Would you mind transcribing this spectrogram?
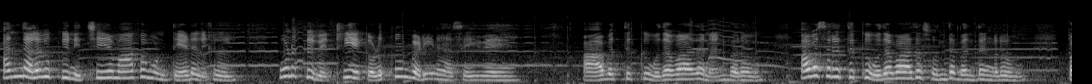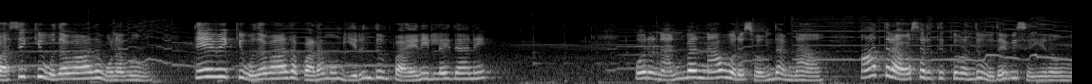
அந்த அளவுக்கு நிச்சயமாக உன் தேடல்கள் உனக்கு வெற்றியை கொடுக்கும்படி நான் செய்வேன். ஆபத்துக்கு உதவாத நண்பரும் அவசரத்துக்கு உதவாத சொந்த பந்தங்களும் பசிக்கு உதவாத உணவும் தேவைக்கு உதவாத பணமும் இருந்தும் பயனில்லை தானே ஒரு நண்பன்னா ஒரு சொந்தம்னா ஆத்திர அவசரத்துக்கு வந்து உதவி செய்யணும்.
